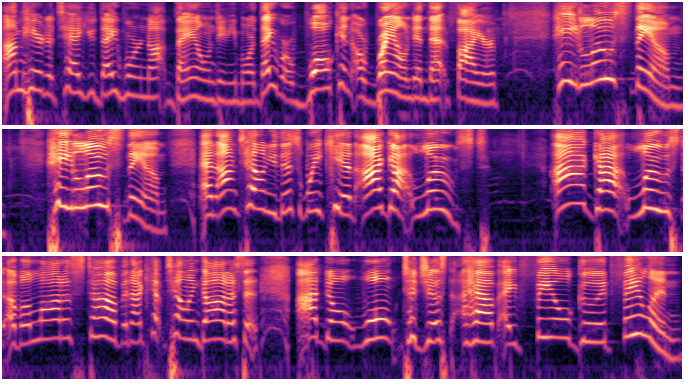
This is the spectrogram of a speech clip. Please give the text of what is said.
I'm here to tell you they were not bound anymore. They were walking around in that fire. He loosed them. He loosed them. And I'm telling you, this weekend, I got loosed. I got loosed of a lot of stuff. And I kept telling God, I said, I don't want to just have a feel good feeling.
